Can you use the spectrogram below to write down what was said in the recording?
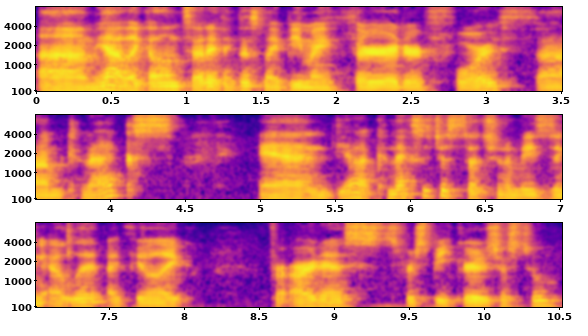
Um, yeah, like Ellen said, I think this might be my third or fourth um, Connects. And yeah, Connects is just such an amazing outlet. I feel like for artists, for speakers, just to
